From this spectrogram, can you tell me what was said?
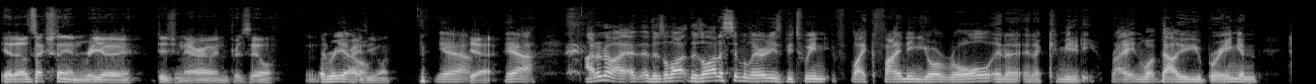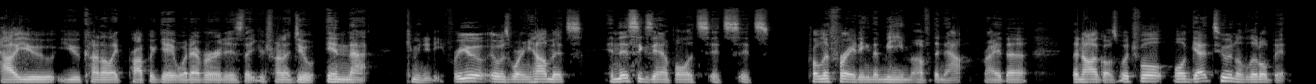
Yeah, that was actually in Rio de Janeiro in Brazil. In Rio, crazy one. Yeah, Yeah. yeah. I don't know. I, there's a lot. There's a lot of similarities between like finding your role in a in a community, right, and what value you bring, and how you you kind of like propagate whatever it is that you're trying to do in that community. For you, it was wearing helmets. In this example, it's it's it's proliferating the meme of the now, right? The the Noggles, which we'll we'll get to in a little bit.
